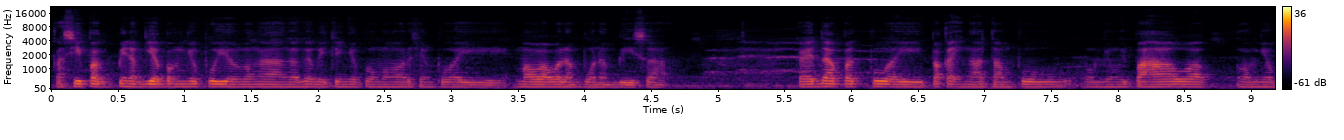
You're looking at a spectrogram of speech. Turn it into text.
Kasi pag pinagyabang nyo po yung mga gagamitin nyo po mga orasyon po ay mawawalan po ng bisa. Kaya dapat po ay pakaingatan po, huwag nyo ipahawak, huwag nyo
